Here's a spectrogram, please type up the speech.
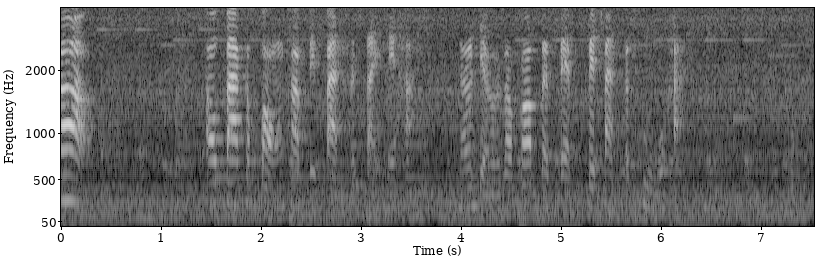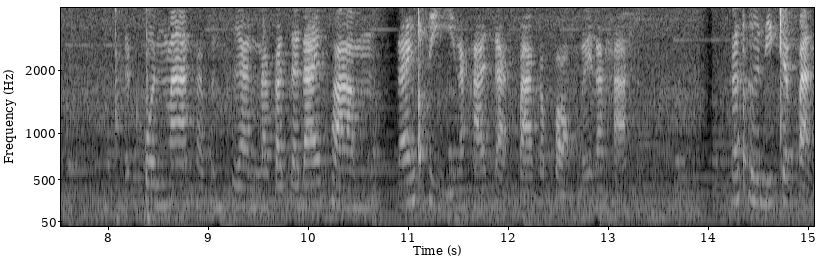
ก็เอาปลากระป๋องค่ะ ไปปั่นมาใส่เลยค่ะ แล้วเดี๋ยวเราก็ไปแบบไปปั่นปลาทูค่ะ จะคนข้นมากค่ะเพื่อนๆ แล้วก็จะได้ความได้สีนะคะ จากปลากระป๋องด้วยนะคะ ก็คือนิกจะปั่น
